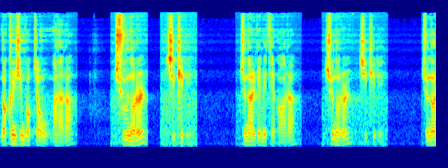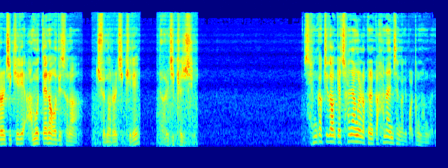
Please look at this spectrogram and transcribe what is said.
너 근심 걱정 말아라. 주 너를 지키리. 주 날개 밑에 거하라. 주 너를 지키리. 주 너를 지키리. 아무 때나 어디서나 주 너를 지키리. 널 지켜주시리. 생각지도 않게 찬양을 넣으니까 하나님 생각이 벌떡 난 거예요.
